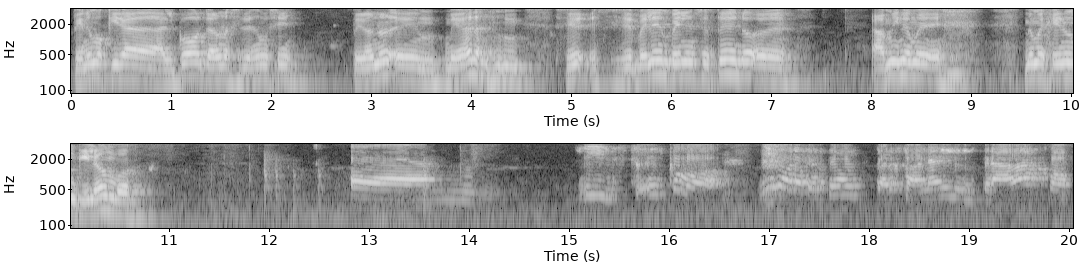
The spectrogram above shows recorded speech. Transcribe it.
tenemos que ir al corte, a una situación así. Pero no, eh, me ganan, si, se peleen, peleense ustedes, no, eh, a mí no me no me genera un quilombo. Um, y es como, digo una cuestión muy personal del trabajo,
